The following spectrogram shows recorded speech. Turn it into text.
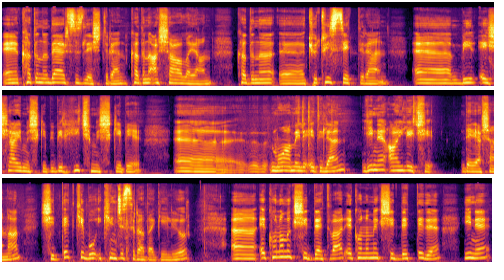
e, kadını değersizleştiren, kadını aşağılayan, kadını e, kötü hissettiren, e, bir eşyaymış gibi, bir hiçmiş gibi e, muamele edilen yine aile içi de yaşanan şiddet ki bu ikinci sırada geliyor. Ee, ekonomik şiddet var. Ekonomik şiddette de yine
